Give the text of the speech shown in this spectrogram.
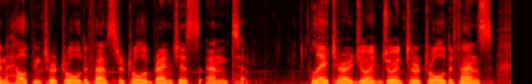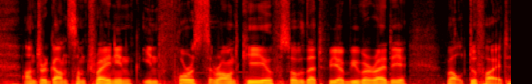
and helping territorial defense, territorial branches, and Later, I joined, joined territorial defense, undergone some training in force around Kiev, so that we, we were ready, well, to fight.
